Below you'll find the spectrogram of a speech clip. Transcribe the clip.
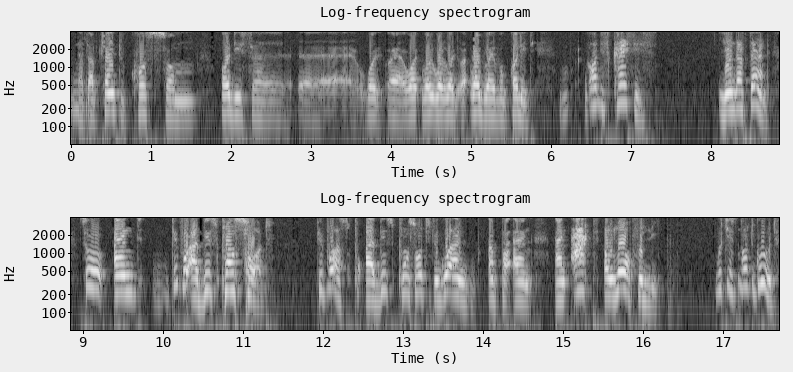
okay. that are trying to cause some all this uh, uh, what, uh, what, what, what, what do I even call it? All this crisis. You understand? So and people are being sponsored. People are, sp are being sponsored to go and, and and and act unlawfully, which is not good.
